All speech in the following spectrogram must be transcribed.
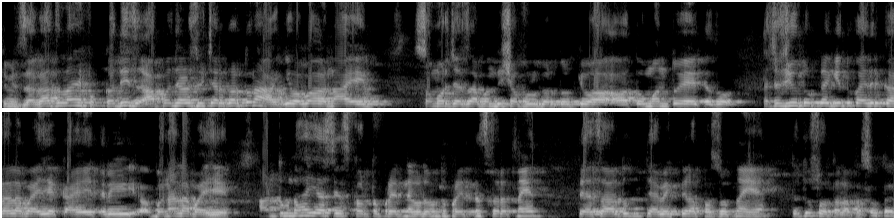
तुम्ही जगातला नाही कधीच आपण ज्यावेळेस विचार करतो ना की बाबा नाही समोरच्याचा आपण दिशाफूल करतो किंवा तो म्हणतोय तर तो त्याचा जीव तुटतोय की तू काहीतरी करायला पाहिजे काहीतरी बनायला पाहिजे. आणि तू म्हणतो हा यस यस करतो प्रयत्न करतो तू प्रयत्नच करत नाही त्याचा अर्थ तू त्या व्यक्तीला फसवत नाहीये तर तू स्वतःला फसवतोय.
